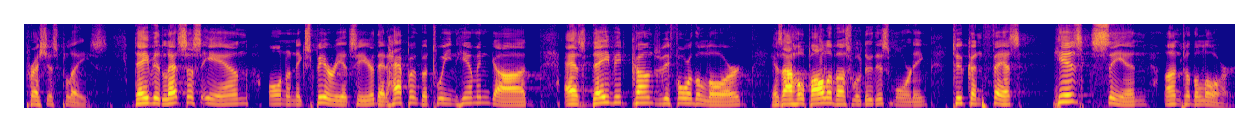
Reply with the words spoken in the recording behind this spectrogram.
precious place. David lets us in on an experience here that happened between him and God as David comes before the Lord, as I hope all of us will do this morning, to confess his sin unto the Lord.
